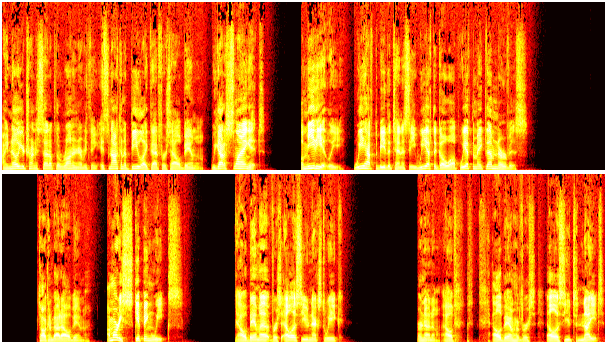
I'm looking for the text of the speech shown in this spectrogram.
I know you're trying to set up the run and everything. It's not going to be like that versus Alabama. We got to slang it immediately. We have to be the Tennessee. We have to go up. We have to make them nervous. Talking about Alabama. I'm already skipping weeks. Alabama versus LSU next week. Or no, no. Alabama versus LSU tonight.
